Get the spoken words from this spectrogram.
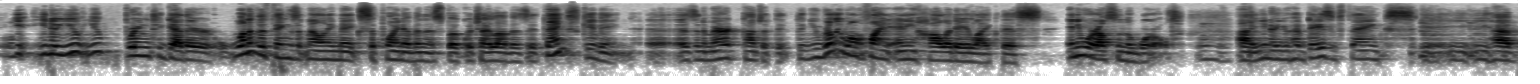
You, you, know, you, you bring together one of the things that Melanie makes a point of in this book, which I love, is that Thanksgiving, uh, as an American concept, that, that, you really won't find any holiday like this anywhere else in the world. Mm-hmm. Uh, you know, you have days of thanks, you, you have.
